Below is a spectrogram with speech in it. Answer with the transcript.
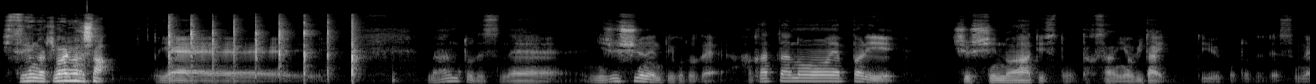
出演が決まりましたイエーイなんとですね、20周年ということで、博多のやっぱり出身のアーティストをたくさん呼びたいっていうことでですね、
